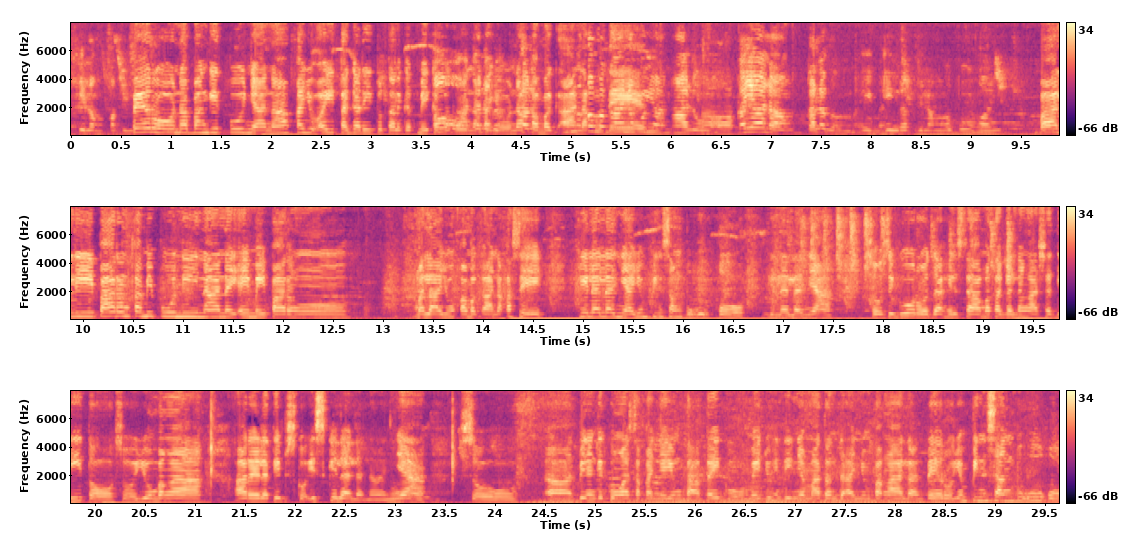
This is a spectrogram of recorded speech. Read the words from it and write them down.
silang Cavite. Pero nabanggit po niya na kayo ay taga rito talaga at may kamag-anak talaga- kayo na talaga- kamag-anak ko kamag-anak ko din. yan, halo. Oo. Kaya lang, talagang, ay, mahirap din ang mga buhay. Bali, parang kami po ni nanay ay may parang malayong kamag-anak kasi kilala niya yung pinsang buo ko, kilala niya. So siguro dahil sa matagal na nga siya dito, so yung mga ah, relatives ko is kilala na niya. So ah, binanggit ko nga sa kanya yung tatay ko, medyo hindi niya matandaan yung pangalan, pero yung pinsang buo ko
